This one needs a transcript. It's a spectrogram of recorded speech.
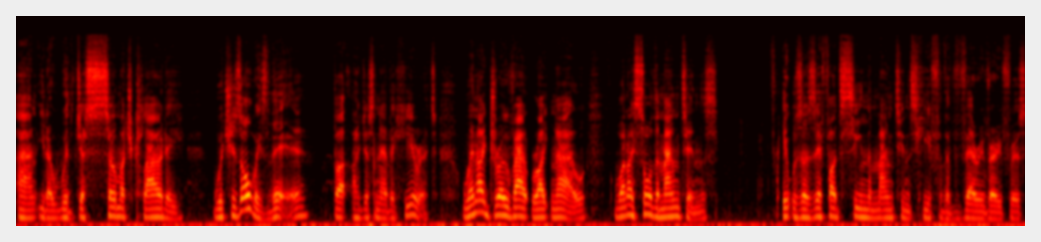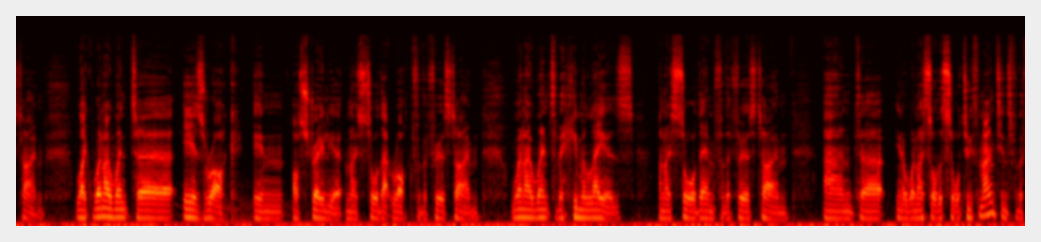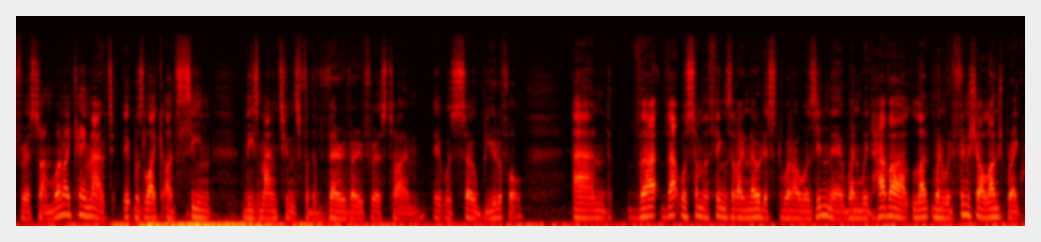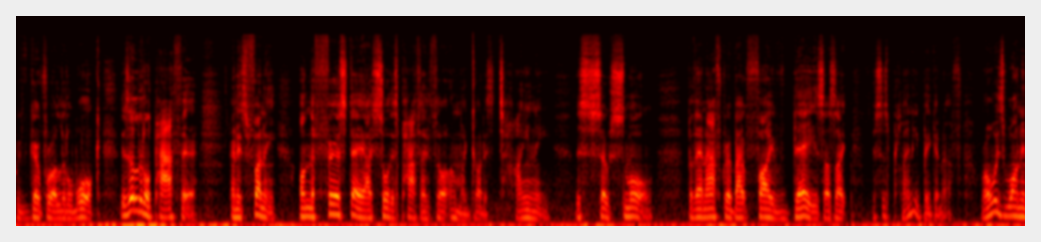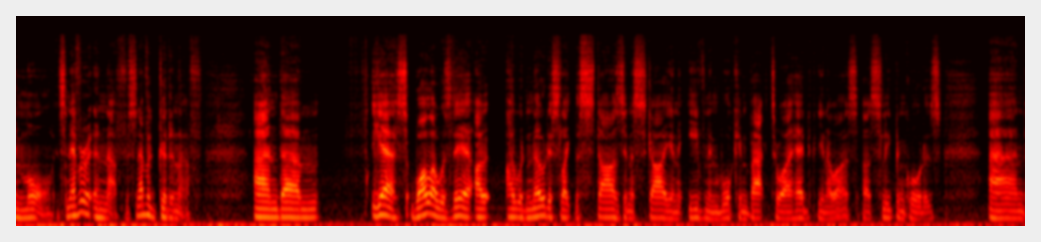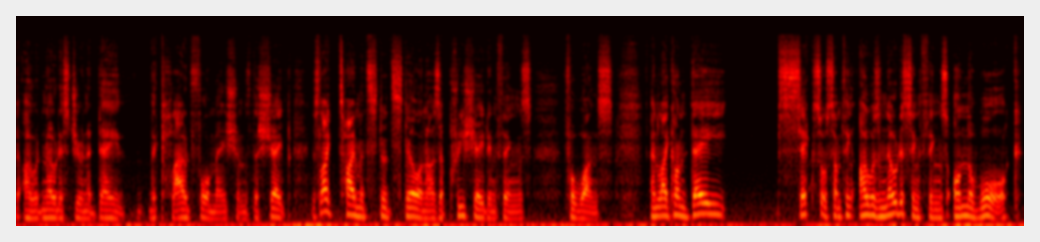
And, you know, with just so much cloudy, which is always there but I just never hear it. When I drove out right now, when I saw the mountains, it was as if I'd seen the mountains here for the very, very first time. Like when I went to Ayers Rock in Australia and I saw that rock for the first time. When I went to the Himalayas and I saw them for the first time. And, uh, you know, when I saw the Sawtooth Mountains for the first time. When I came out, it was like I'd seen these mountains for the very, very first time. It was so beautiful and that that was some of the things that I noticed when I was in there. When we'd have our lunch, when we'd finish our lunch break, we'd go for a little walk. There's a little path there, and it's funny. On the first day, I saw this path. I thought, "Oh my god, it's tiny. This is so small." But then after about five days, I was like, "This is plenty big enough." We're always wanting more. It's never enough. It's never good enough. And um, yes, while I was there, I I would notice like the stars in the sky in the evening, walking back to our head, you know, our, our sleeping quarters, and I would notice during the day the cloud formations, the shape. It's like time had stood still, and I was appreciating things for once. And like on day six or something, I was noticing things on the walk,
